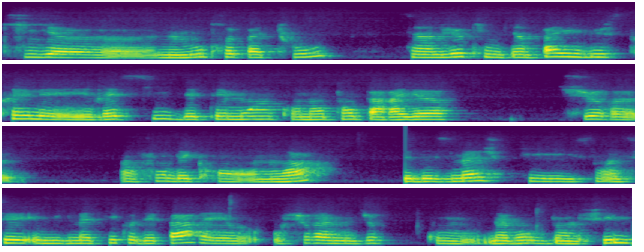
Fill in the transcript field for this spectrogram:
qui euh, ne montre pas tout. C'est un lieu qui ne vient pas illustrer les récits des témoins qu'on entend par ailleurs sur euh, un fond d'écran noir. C'est des images qui sont assez énigmatiques au départ et au fur et à mesure qu'on avance dans le film,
